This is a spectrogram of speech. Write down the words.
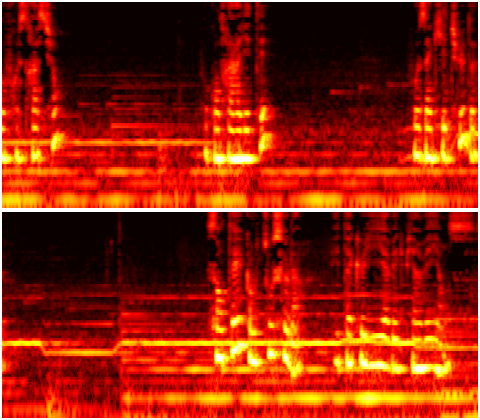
vos frustrations, vos contrariétés, vos inquiétudes. Sentez comme tout cela est accueilli avec bienveillance.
